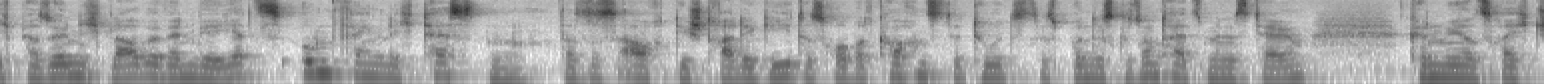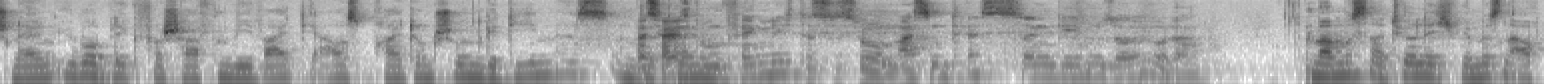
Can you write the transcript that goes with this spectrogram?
Ich persönlich glaube, wenn wir jetzt umfänglich testen, das ist auch die Strategie des Robert-Koch-Instituts, des Bundesgesundheitsministeriums, können wir uns recht schnell einen Überblick verschaffen, wie weit die Ausbreitung schon gediehen ist. Und Was heißt umfänglich? Dass es so Massentests dann geben soll? Oder? Man muss natürlich, wir müssen auch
